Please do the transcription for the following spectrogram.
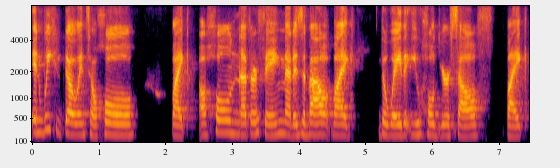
and we could go into a whole, like a whole nother thing that is about like the way that you hold yourself, like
